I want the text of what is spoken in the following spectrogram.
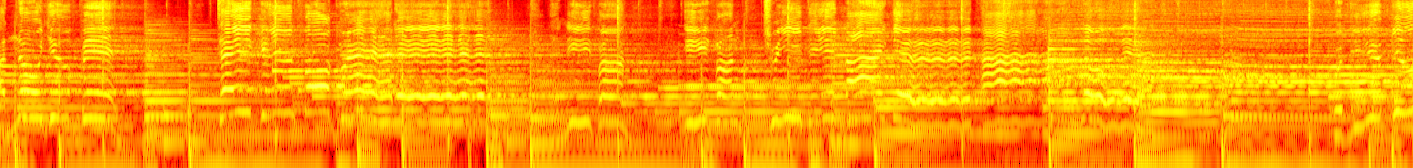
I know you've been taken for granted and even, even treated like dirt. I know it. But if you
